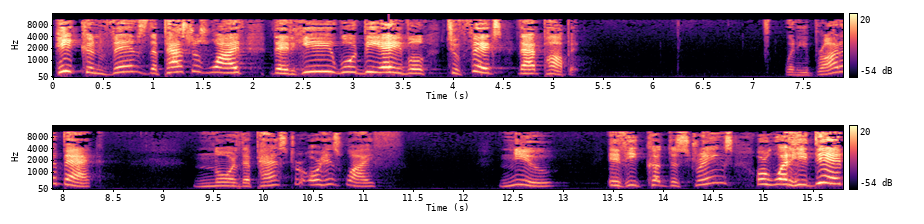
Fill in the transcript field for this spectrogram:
he convinced the pastor's wife that he would be able to fix that puppet. When he brought it back, nor the pastor or his wife knew if he cut the strings or what he did,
